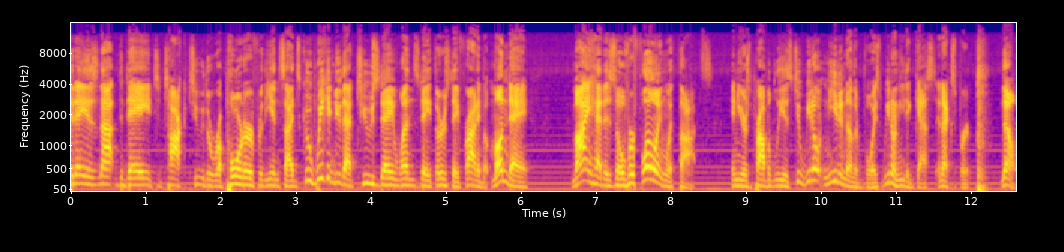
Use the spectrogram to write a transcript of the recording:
Today is not the day to talk to the reporter for the inside scoop. We can do that Tuesday, Wednesday, Thursday, Friday, but Monday, my head is overflowing with thoughts, and yours probably is too. We don't need another voice. We don't need a guest, an expert. No.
